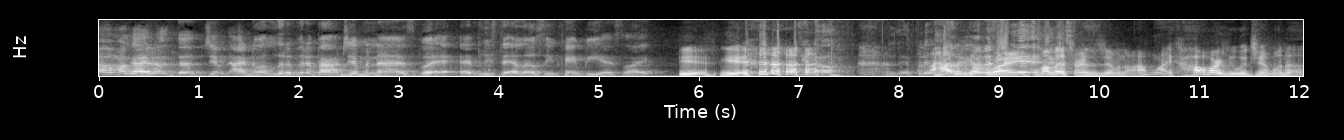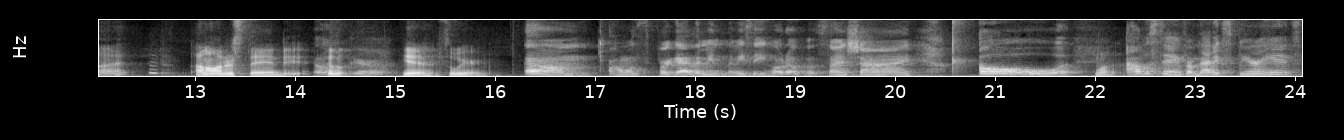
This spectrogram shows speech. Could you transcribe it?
Oh my god, the Gem- I know a little bit about Gemini's, but at least the LLC you can't be as like yeah, yeah. you know, how to go, right? My best friend's a Gemini. I'm like, how are you a Gemini? I don't understand it. Oh, girl. Yeah, it's weird. Um, I almost forgot. Let me let me see. Hold up, sunshine. Oh, what? I was saying from that experience,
